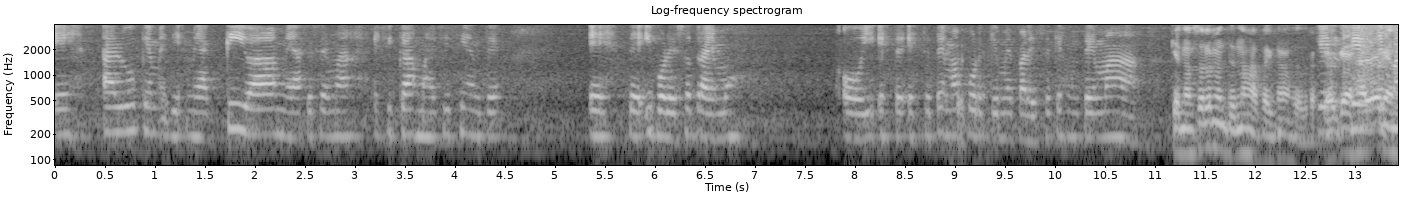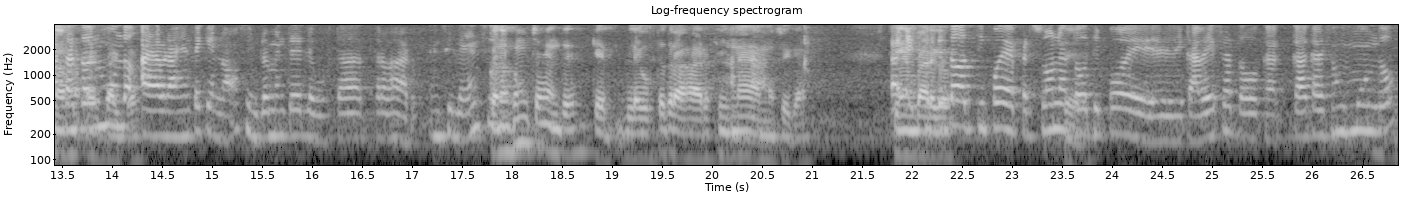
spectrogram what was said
es algo que me, me, activa, me hace ser más eficaz, más eficiente. Este, y por eso traemos hoy este, este tema, porque me parece que es un tema... Que no solamente nos afecta a nosotros, que, que, pasa a todo el mundo. Habrá gente que no, simplemente le gusta trabajar en silencio. Conozco mucha gente que le gusta trabajar sin nada de música. Sin embargo, todo tipo de personas, todo tipo de, de cabeza, todo, cada, cabeza es un mundo.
